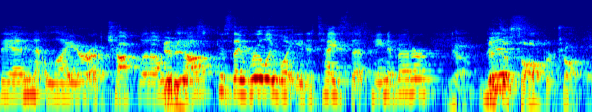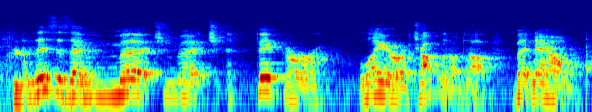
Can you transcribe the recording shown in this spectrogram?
thin layer of chocolate on It the top because they really want you to taste that peanut butter. yeah, This, it's a softer chocolate. Period. this is a much, much thicker layer of chocolate on top. But now,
